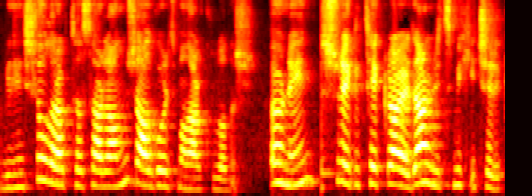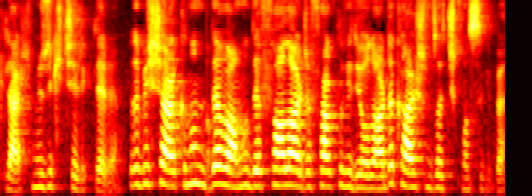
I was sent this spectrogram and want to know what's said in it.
bilinçli olarak tasarlanmış algoritmalar kullanır. Örneğin sürekli tekrar eden ritmik içerikler, müzik içerikleri ya da bir şarkının devamlı defalarca farklı videolarda karşımıza çıkması gibi.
